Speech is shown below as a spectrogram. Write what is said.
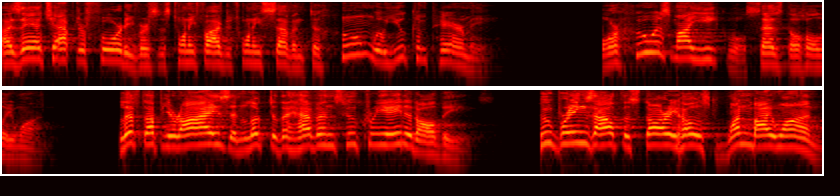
Isaiah chapter 40, verses 25 to 27 To whom will you compare me? Or who is my equal, says the Holy One? Lift up your eyes and look to the heavens. Who created all these? Who brings out the starry host one by one?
